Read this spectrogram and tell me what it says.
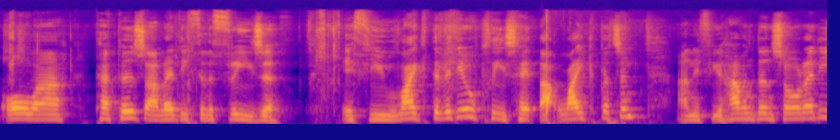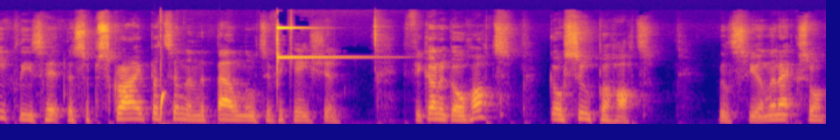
All our peppers are ready for the freezer. If you like the video, please hit that like button. And if you haven't done so already, please hit the subscribe button and the bell notification. If you're going to go hot, go super hot. We'll see you on the next one.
